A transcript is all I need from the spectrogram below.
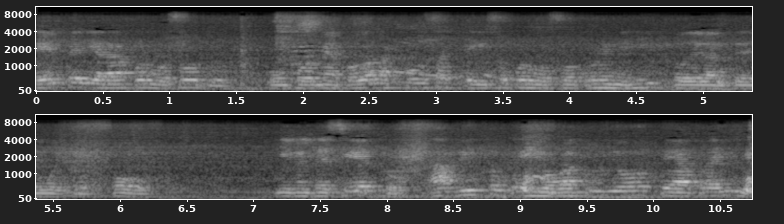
él peleará por vosotros, conforme a todas las cosas que hizo por vosotros en Egipto delante de vuestros ojos y en el desierto has visto que Jehová tu Dios te ha traído,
